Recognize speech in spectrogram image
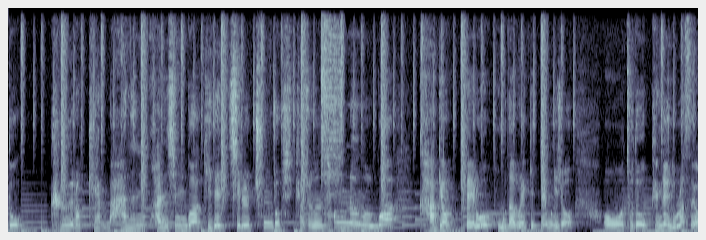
또 그렇게 많은 관심과 기대치를 충족시켜주는 성능과 가격대로 보답을 했기 때문이죠. 어, 저도 굉장히 놀랐어요.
